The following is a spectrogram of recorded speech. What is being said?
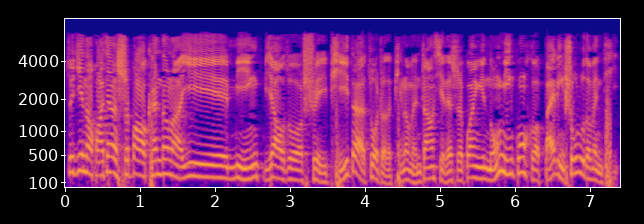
最近呢，《华夏时报》刊登了一名叫做水皮的作者的评论文章，写的是关于农民工和白领收入的问题。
